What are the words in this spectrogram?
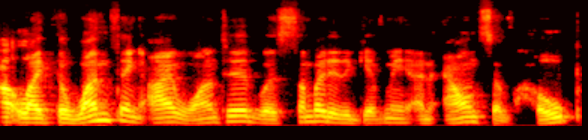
felt like the one thing I wanted was somebody to give me an ounce of hope,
